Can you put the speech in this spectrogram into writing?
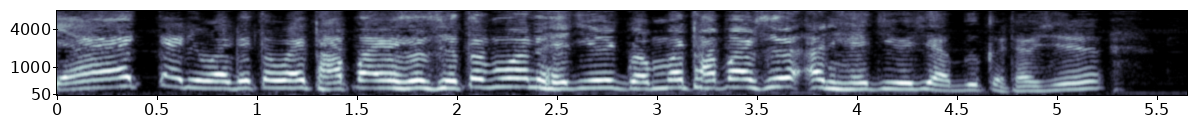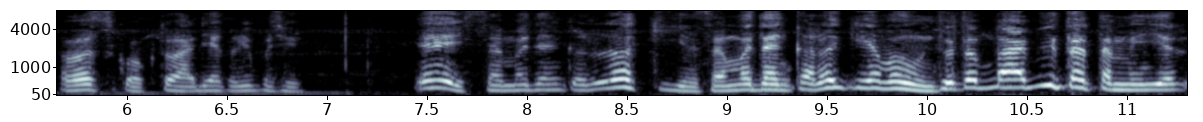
યાર તારી વાડે તો ભાઈ થાપાયો છે તો મને હેજી ગમમાં થાપા આવશે અને હેજી હેજી આબુ કઢાવશે. હવે કોક તો આડિયા કરી પછી. એ સમાધાન કરો રાખીએ સમાધાન કરો કે હવે ઊંધું તો બાબ્યું તા તમે યાર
